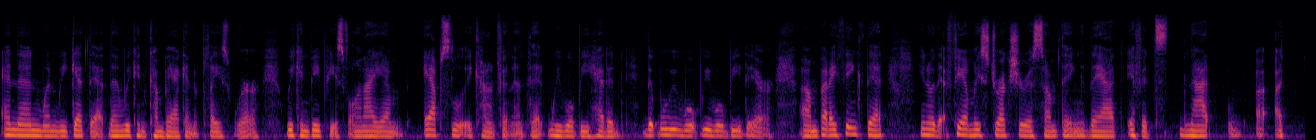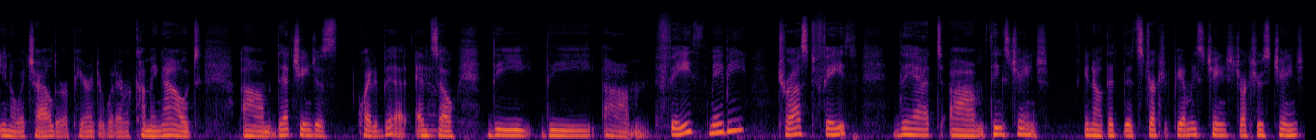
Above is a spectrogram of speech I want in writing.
and then when we get that, then we can come back in a place where we can be peaceful. And I am absolutely confident that we will be headed, that we will we will be there. Um, but I think that you know that family structure is something that if it's not a, a you know a child or a parent or whatever coming out, um, that changes quite a bit. And so the the um, faith, maybe trust, faith that um, things change. You know that that structure, families change, structures change.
